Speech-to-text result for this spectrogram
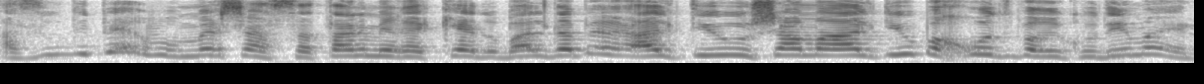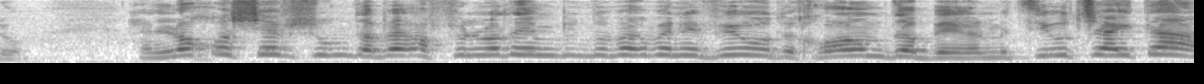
אז הוא דיבר, הוא אומר שהשטן מרקד, הוא בא לדבר, אל תהיו שם, אל תהיו בחוץ בריקודים האלו. אני לא חושב שהוא מדבר, אפילו לא יודע אם הוא מדבר בנביאות, לכאורה הוא מדבר על מציאות שהייתה,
